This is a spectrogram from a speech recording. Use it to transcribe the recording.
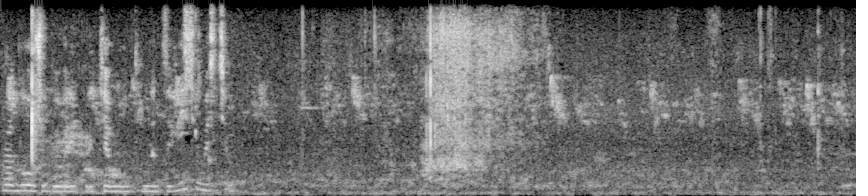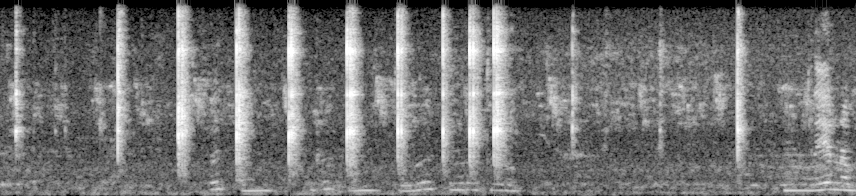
Продолжу говорить на тему интернет-зависимости. Наверное,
